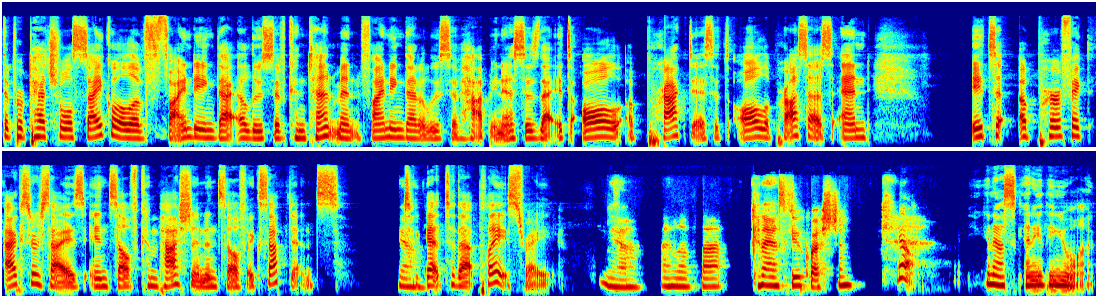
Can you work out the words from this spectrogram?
the perpetual cycle of finding that elusive contentment, finding that elusive happiness is that it's all a practice, it's all a process. And it's a perfect exercise in self compassion and self acceptance yeah. to get to that place, right? Yeah, I love that. Can I ask you a question? Yeah, you can ask anything you want.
